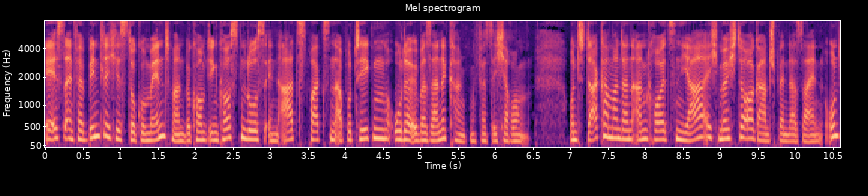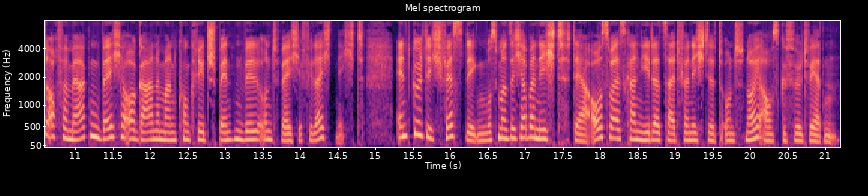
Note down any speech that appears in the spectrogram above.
Er ist ein verbindliches Dokument. Man bekommt ihn kostenlos in Arztpraxen, Apotheken oder über seine Krankenversicherung. Und da kann man dann ankreuzen, ja, ich möchte Organspender sein und auch vermerken, welche Organe man konkret spenden will und welche vielleicht nicht. Endgültig festlegen muss man sich aber nicht. Der Ausweis kann jederzeit vernichtet und neu ausgefüllt werden.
